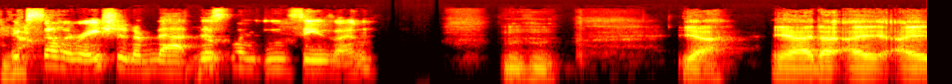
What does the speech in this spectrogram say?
yeah. acceleration of that this Lenten season. Mm-hmm. Yeah, yeah, I, I, I,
